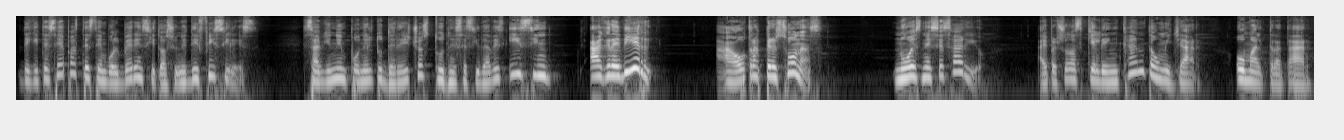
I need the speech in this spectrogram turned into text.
de que te sepas desenvolver en situaciones difíciles, sabiendo imponer tus derechos, tus necesidades y sin agredir a otras personas. No es necesario. Hay personas que le encanta humillar o maltratar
